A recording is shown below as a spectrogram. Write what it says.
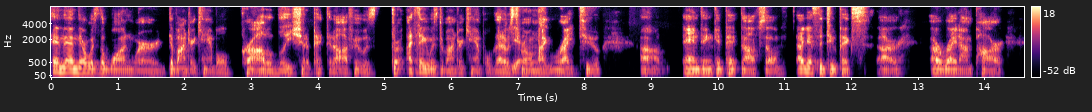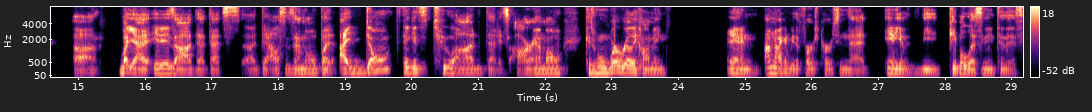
and then there was the one where De'Vondre Campbell probably should have picked it off. It was, th- I think it was De'Vondre Campbell that it was yeah, thrown was. like right to, um, and didn't get picked off. So I guess the two picks are are right on par. Uh, but yeah, it is odd that that's uh, Dallas's mo. But I don't think it's too odd that it's our mo because when we're really humming, and I'm not going to be the first person that any of the people listening to this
